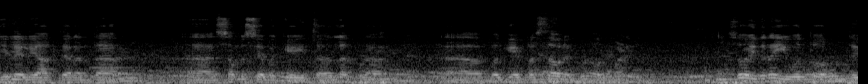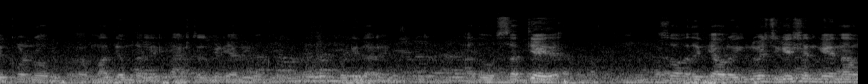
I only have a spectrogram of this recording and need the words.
ಜಿಲ್ಲೆಯಲ್ಲಿ ಆಗ್ತಾ ಇರೋಂಥ ಸಮಸ್ಯೆ ಬಗ್ಗೆ ಇಂಥವೆಲ್ಲ ಕೂಡ ಬಗ್ಗೆ ಪ್ರಸ್ತಾವನೆ ಕೂಡ ಅವ್ರು ಮಾಡಿದರು. ಸೊ ಇದನ್ನು ಇವತ್ತು ಅವರು ತೆಗೆದುಕೊಂಡು ಮಾಧ್ಯಮದಲ್ಲಿ ನ್ಯಾಷನಲ್ ಮೀಡಿಯಾಲಿ ಇವತ್ತು ಕೊಟ್ಟಿದ್ದಾರೆ. ಅದು ಸತ್ಯ ಇದೆ. ಸೊ ಅದಕ್ಕೆ ಅವರು ಇನ್ವೆಸ್ಟಿಗೇಷನ್ಗೆ ನಾವು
